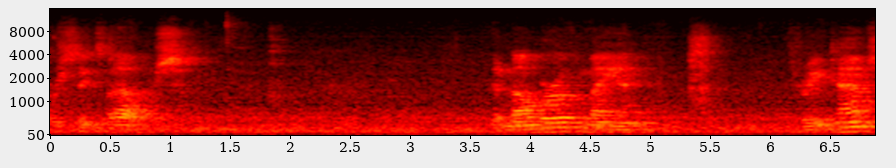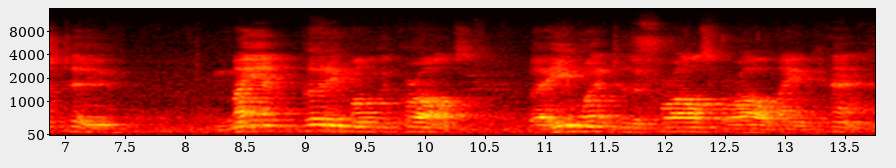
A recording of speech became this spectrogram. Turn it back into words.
for six hours. The number of man, three times two. Man put him on the cross, but he went to the cross for all mankind.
